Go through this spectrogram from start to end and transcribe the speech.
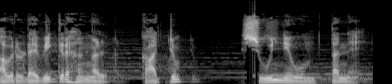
അവരുടെ വിഗ്രഹങ്ങൾ കാറ്റും ശൂന്യവും തന്നെ.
